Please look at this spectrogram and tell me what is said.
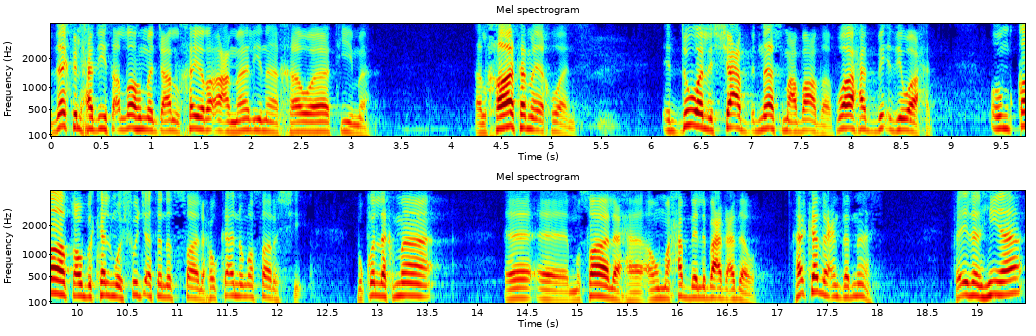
ذاك في الحديث اللهم اجعل خير أعمالنا خواتيمة. الخاتمة يا اخوان الدول الشعب الناس مع بعضها واحد بيأذي واحد. ومقاطعه بكلمة فجأة الصالح وكأنه ما صار الشيء. بقول لك ما آه، آه، مصالحة أو محبة اللي بعد عداوة. هكذا عند الناس. فإذا هي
